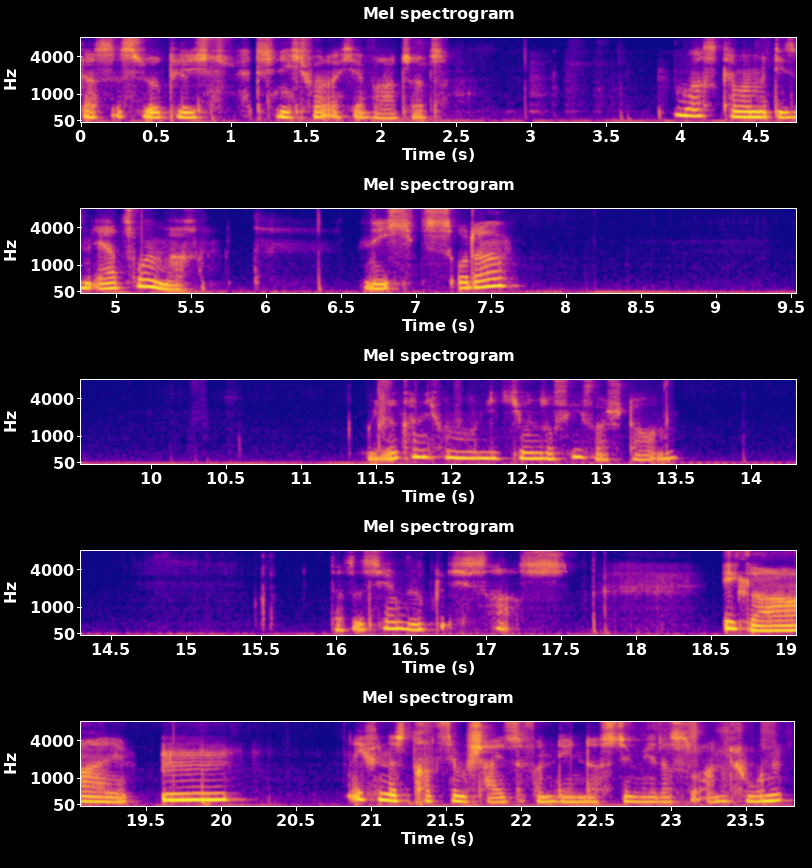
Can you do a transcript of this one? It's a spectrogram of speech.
Das ist wirklich, hätte ich nicht von euch erwartet. Was kann man mit diesem Erz wohl machen? Nichts, oder? Wieso kann ich von Munition so viel verstauen? Das ist ja wirklich sass. Egal. Hm. Ich finde es trotzdem scheiße von denen, dass die mir das so antun.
